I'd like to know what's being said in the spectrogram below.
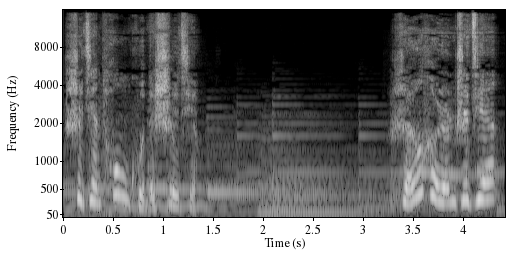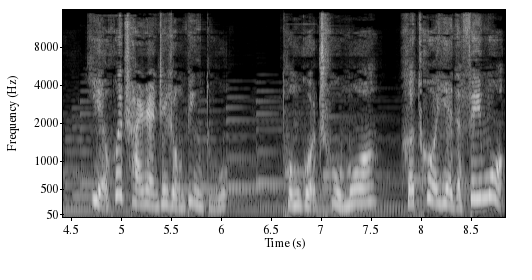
是件痛苦的事情，人和人之间也会传染这种病毒，通过触摸。和唾液的飞沫，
